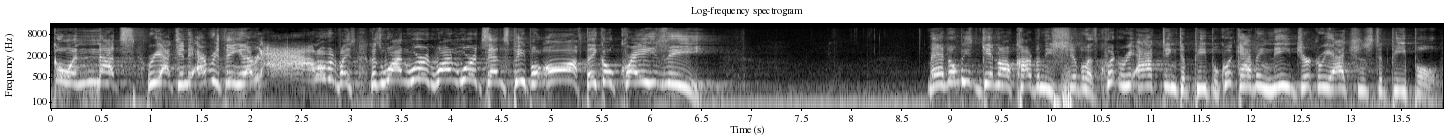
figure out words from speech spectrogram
going nuts, reacting to everything and everything ah, all over the place. Because one word, one word sends people off. They go crazy. Man, don't be getting all caught up in these shibboleths. Quit reacting to people. Quit having knee jerk reactions to people.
